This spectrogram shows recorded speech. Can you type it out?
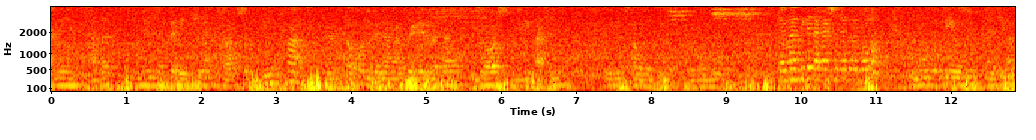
আমি- সাদা জিনিস একটা দেখছিলাম খারাপ শক্তি। হ্যাঁ। তখন থেকে আমার পেটের ব্যথা জ্বর সর্দি কাশি এগুলো সব হয়েছিল ক্যামেরার দিকে তাকায় সোজা করে বলো। হোমিওপ্যাথি ওষুধ খাইছিলাম।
